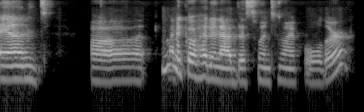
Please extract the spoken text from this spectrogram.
And uh, I'm going to go ahead and add this one to my folder.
